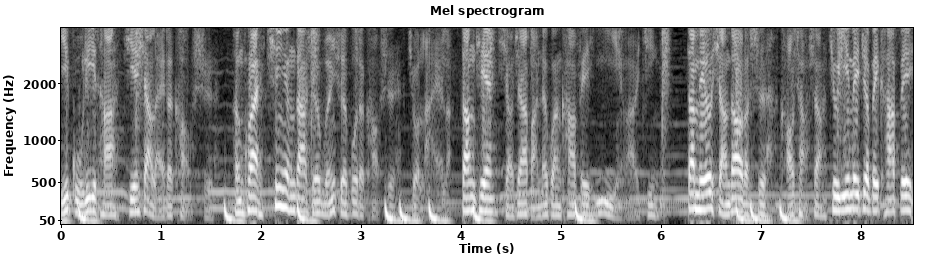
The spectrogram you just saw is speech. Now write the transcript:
以鼓励他接下来的考试。很快，庆应大学文学部的考试就来了。当天，小佳把那罐咖啡一饮而尽，但没有想到的是，考场上就因为这杯咖啡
